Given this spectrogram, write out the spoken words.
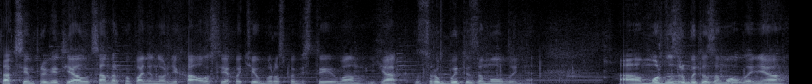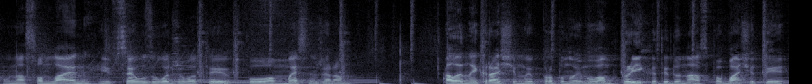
Так, всім привіт, я Олександр, компанія Nordic House. Я хотів би розповісти вам, як зробити замовлення. А, можна зробити замовлення у нас онлайн і все узгоджувати по месенджерам. Але найкраще ми пропонуємо вам приїхати до нас, побачити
